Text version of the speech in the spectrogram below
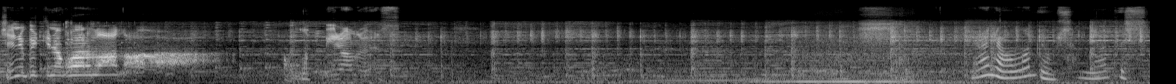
Seni pistine koyarım. Aa! Allah belanı versin. Yani anlamıyorum sen neredesin?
